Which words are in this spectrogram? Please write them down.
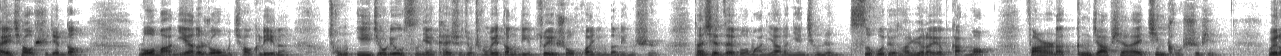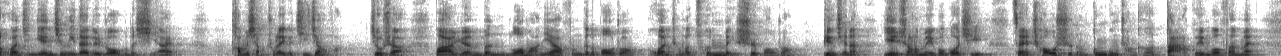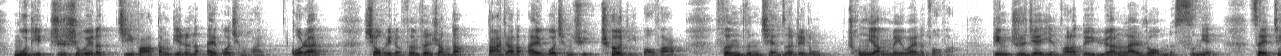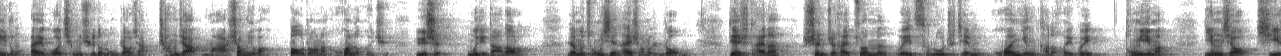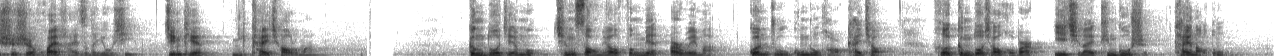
开窍时间到。罗马尼亚的 ROM 巧克力呢，从1964年开始就成为当地最受欢迎的零食。但现在罗马尼亚的年轻人似乎对它越来越不感冒，反而呢更加偏爱进口食品。为了唤起年轻一代对 ROM 的喜爱，他们想出来一个激将法，就是啊把原本罗马尼亚风格的包装换成了纯美式包装。并且呢，印上了美国国旗，在超市等公共场合大规模贩卖，目的只是为了激发当地人的爱国情怀。果然，消费者纷纷上当，大家的爱国情绪彻底爆发，纷纷谴责这种崇洋媚外的做法，并直接引发了对原来 ROM 的思念。在这种爱国情绪的笼罩下，厂家马上又把包装呢换了回去，于是目的达到了，人们重新爱上了 ROM。电视台呢，甚至还专门为此录制节目，欢迎他的回归。同意吗？营销其实是坏孩子的游戏。今天你开窍了吗？更多节目，请扫描封面二维码，关注公众号“开窍”，和更多小伙伴一起来听故事、开脑洞。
